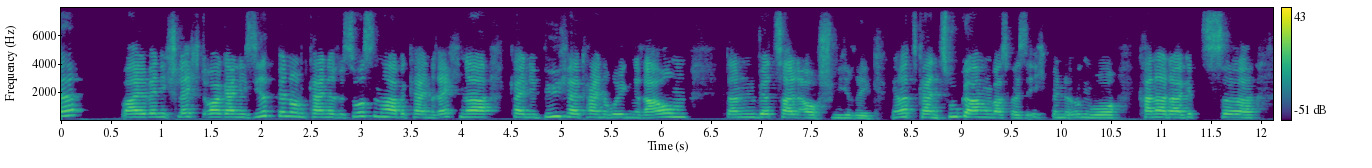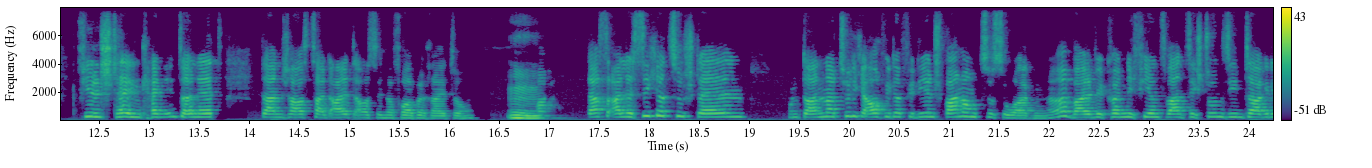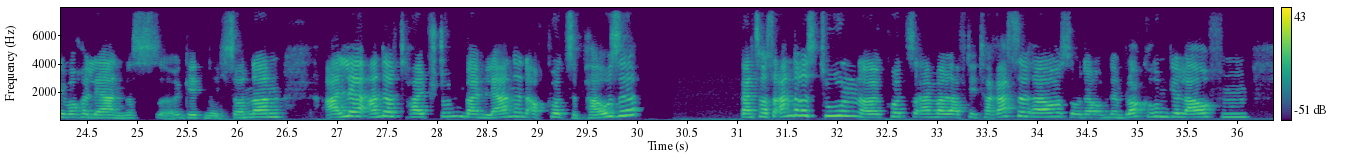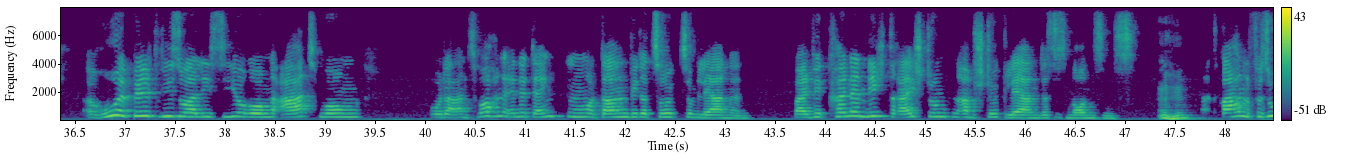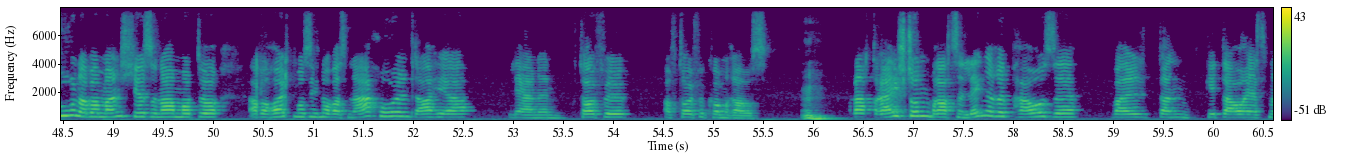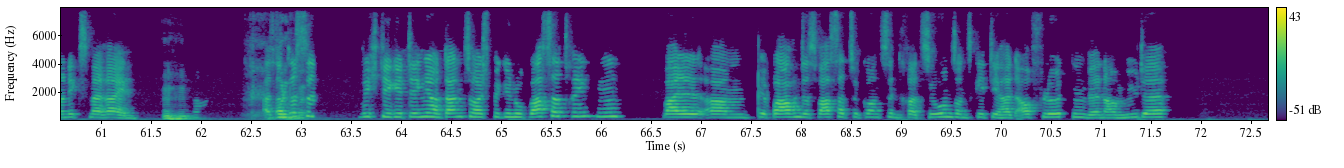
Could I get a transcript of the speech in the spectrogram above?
weil wenn ich schlecht organisiert bin und keine Ressourcen habe, keinen Rechner, keine Bücher, keinen ruhigen Raum, dann wird es halt auch schwierig. Ja, jetzt keinen Zugang, was weiß ich, bin irgendwo, Kanada gibt es äh, vielen Stellen kein Internet, dann schaust halt alt aus in der Vorbereitung. Mhm. Das alles sicherzustellen und dann natürlich auch wieder für die Entspannung zu sorgen, ne? weil wir können nicht 24 Stunden, sieben Tage die Woche lernen, das äh, geht nicht, sondern alle anderthalb Stunden beim Lernen auch kurze Pause ganz was anderes tun, äh, kurz einmal auf die Terrasse raus oder um den Block rumgelaufen, äh, Ruhebildvisualisierung, Atmung oder ans Wochenende denken und dann wieder zurück zum Lernen. Weil wir können nicht drei Stunden am Stück lernen, das ist Nonsens. Mhm. Das machen, versuchen aber manche so nach dem Motto, aber heute muss ich noch was nachholen, daher lernen. Teufel, auf Teufel komm raus. Mhm. Nach drei Stunden braucht es eine längere Pause, weil dann geht da auch erstmal nichts mehr rein. Mhm. Also und das sind wichtige Dinge. Und dann zum Beispiel genug Wasser trinken, weil ähm, wir brauchen das Wasser zur Konzentration, sonst geht die halt auch flöten, werden auch müde.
